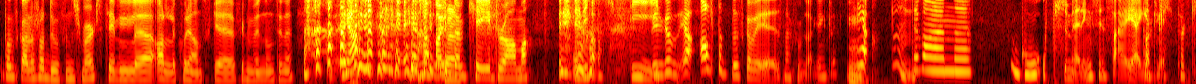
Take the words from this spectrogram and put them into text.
på en skala fra Doofenshmirtz til eh, alle koreanske filmer noensinne. ja. Alt av K-drama. Riktig. Vi skal, ja, alt dette skal vi snakke om i dag, egentlig. Ja. Det var en eh, god oppsummering, syns jeg egentlig. Takk.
